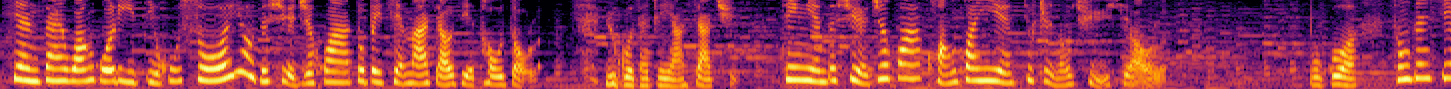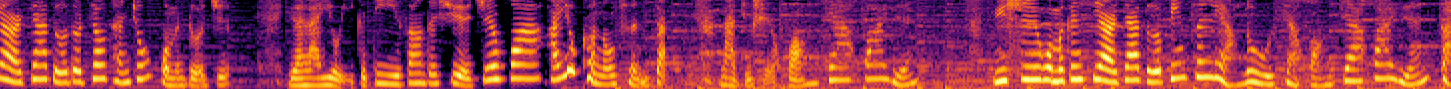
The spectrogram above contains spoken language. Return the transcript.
现在王国里几乎所有的雪之花都被钱马小姐偷走了。如果再这样下去，今年的雪之花狂欢夜就只能取消了。不过，从跟希尔加德的交谈中，我们得知。原来有一个地方的雪之花还有可能存在，那就是皇家花园。于是我们跟希尔加德兵分两路向皇家花园赶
